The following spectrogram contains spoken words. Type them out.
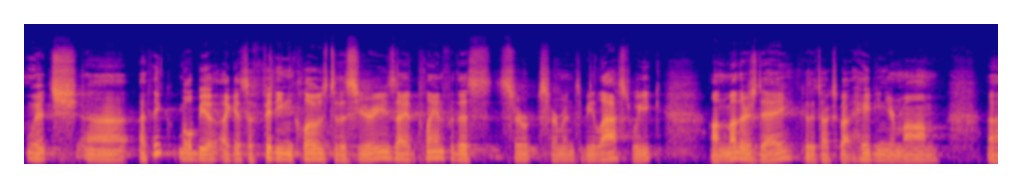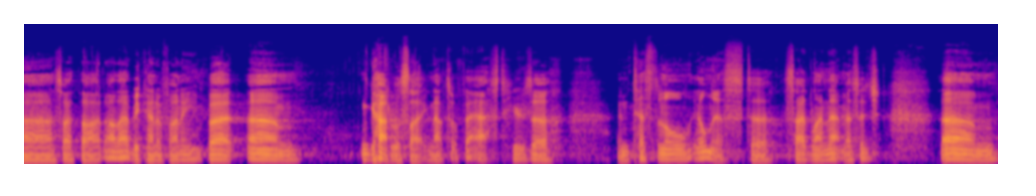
which uh, I think will be, a, I guess, a fitting close to the series. I had planned for this ser- sermon to be last week on Mother's Day because it talks about hating your mom. Uh, so I thought, oh, that'd be kind of funny. But um, God was like, not so fast. Here's a intestinal illness to sideline that message. Um,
